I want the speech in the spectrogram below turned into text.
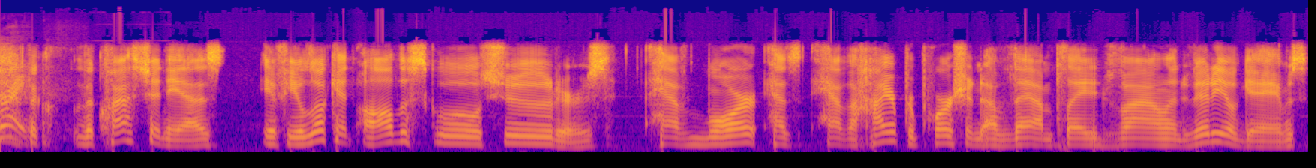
Right. the, the question is if you look at all the school shooters have more has have a higher proportion of them played violent video games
